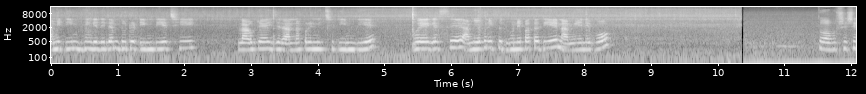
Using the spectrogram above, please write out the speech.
আমি ডিম ভেঙে দিলাম, দুটো ডিম দিয়েছি। লাউটা এই যে রান্না করে নিচ্ছি ডিম দিয়ে। হয়ে গেছে। আমি এখন একটু ধনে পাতা দিয়ে নামিয়ে নেব। তো অবশেষে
